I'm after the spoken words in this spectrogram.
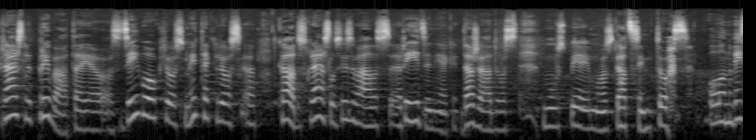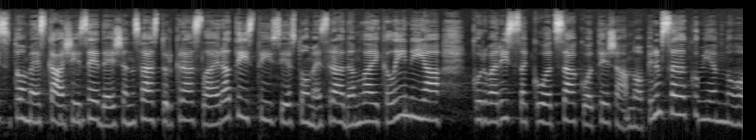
krēsli privātajos dzīvokļos, mitekļos, kādus krēslus izvēlas rīdzinieki dažādos mūsu pieejamos gadsimtos. Un visu to mēs, kā šī sēdēšanas vēsture krēslā ir attīstījusies, to mēs rādām laika līnijā, kur var izsekot sākot tiešām no pirmsākumiem, no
